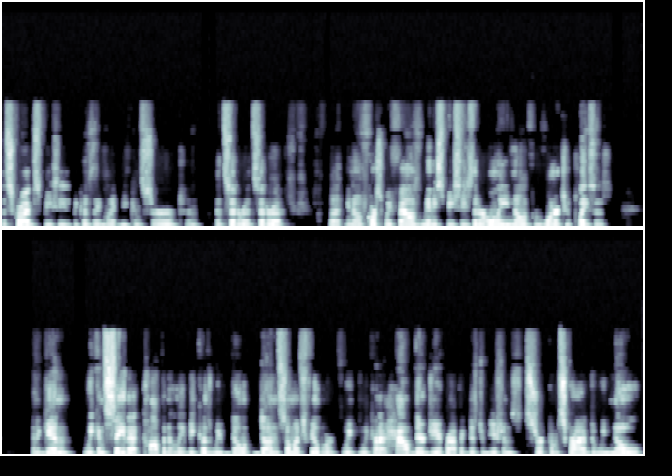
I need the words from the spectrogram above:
describe species because they might be conserved and et cetera, et cetera. But, you know, of course, we found many species that are only known from one or two places. And again, we can say that confidently because we've don't done so much field work. We we kind of have their geographic distributions circumscribed. We know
